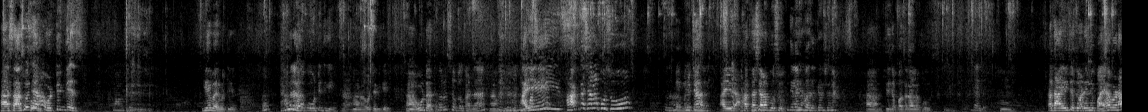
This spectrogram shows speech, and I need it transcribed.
हा. सासूच्या हा वट्टीत घेस घे बाय हं? ना. ओटीत घे. हा. वटीत घे. हा उठ आता. सगळं काढला. हा. आई हात कशाला पुसू? विचार. आईला हात कशाला पुसू? हा तिच्या पत्राला पुस हम्म. आता आईच्या जोड्याने पाया बडा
